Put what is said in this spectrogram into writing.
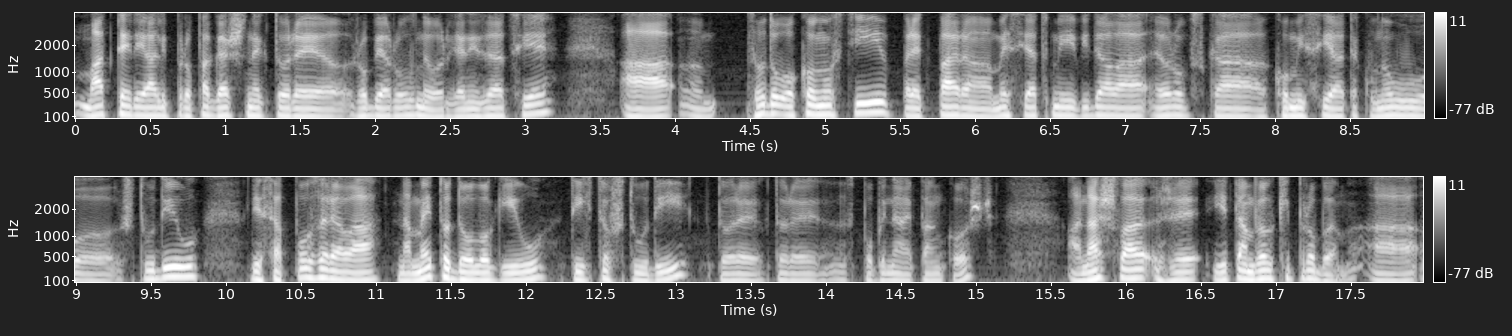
materiály propagačné, ktoré robia rôzne organizácie. A z okolností pred pár mesiacmi vydala Európska komisia takú novú štúdiu, kde sa pozerala na metodológiu týchto štúdí, ktoré, ktoré spomína aj pán Košč, a našla, že je tam veľký problém. A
